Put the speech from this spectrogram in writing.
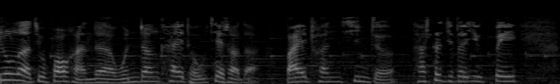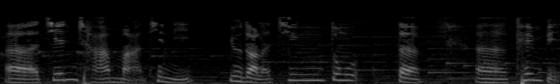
中呢就包含着文章开头介绍的白川新哲，他设计的一杯呃煎茶马天尼，用到了京都的呃 Kimby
